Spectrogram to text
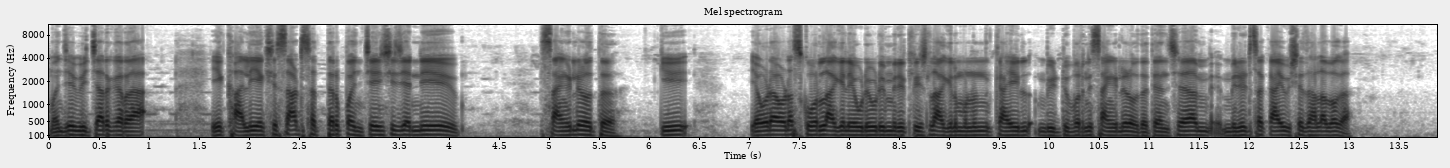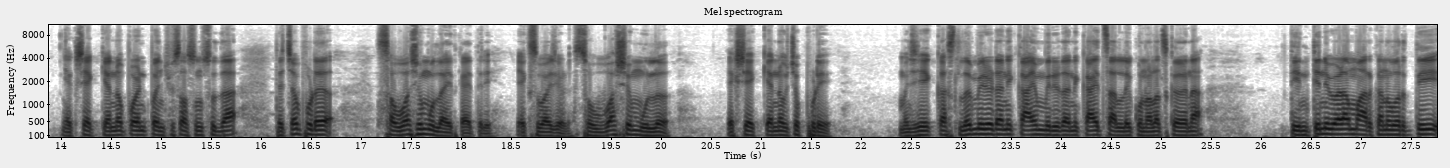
म्हणजे विचार करा हे खाली एकशे साठ सत्तर पंच्याऐंशी ज्यांनी सांगितलं होतं की एवढा एवढा स्कोअर लागेल एवढी एवढी मेरिट लिस्ट लागेल म्हणून काही यूट्यूबरनी सांगितलेलं होतं. त्यांच्या मेरिटचा काय विषय झाला बघा. एकशे एक्क्याण्णव पॉईंट पंचवीस असूनसुद्धा त्याच्या पुढं सव्वाशे मुलं आहेत काहीतरी एक्स वाय झेड सव्वाशे मुलं एकशे एक्क्याण्णवच्या पुढे. म्हणजे हे कसलं मिरिट आणि काय मिरिट आणि काय चाललं आहे कोणालाच कळना. तीन तीन वेळा मार्कांवरती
